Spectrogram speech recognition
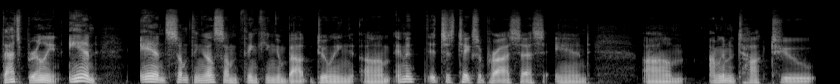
that's brilliant. And and something else I'm thinking about doing, um, and it, it just takes a process. And um, I'm going to talk to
